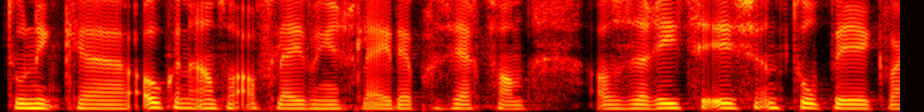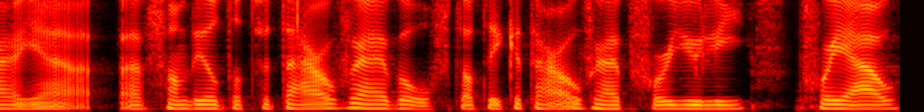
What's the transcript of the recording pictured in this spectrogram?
toen ik eh, ook een aantal afleveringen geleden heb gezegd van als er iets is, een topic waar je eh, van wilt dat we het daarover hebben of dat ik het daarover heb voor jullie, voor jou,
